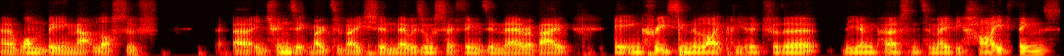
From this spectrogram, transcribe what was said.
uh, one being that loss of uh, intrinsic motivation. There was also things in there about it increasing the likelihood for the the young person to maybe hide things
